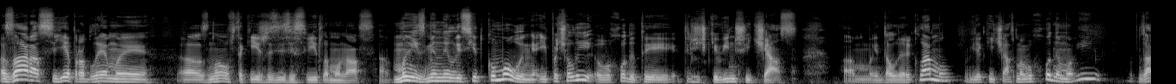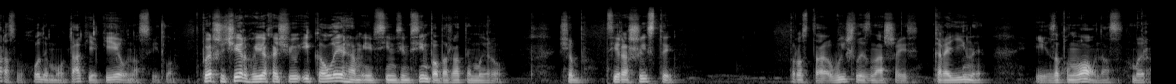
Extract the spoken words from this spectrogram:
Зараз є проблеми е, знову ж таки ж зі світлом у нас. Ми змінили сітку мовлення і почали виходити трішечки в інший час. Ми дали рекламу, в який час ми виходимо, і зараз виходимо так, як є у нас світло. В першу чергу я хочу і колегам, і всім всім всім побажати миру, щоб ці рашисти просто вийшли з нашої країни і запанував у нас мир.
